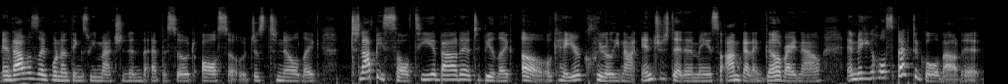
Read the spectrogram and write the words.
And that was like one of the things we mentioned in the episode also, just to know like to not be salty about it, to be like, oh, okay, you're clearly not interested in me, so I'm gonna go right now and making a whole spectacle about it.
